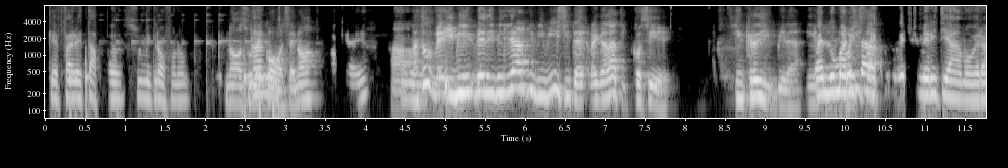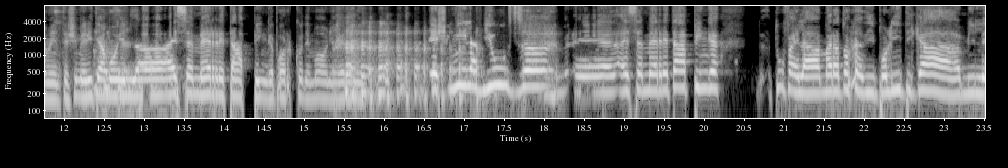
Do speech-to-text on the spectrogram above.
che fare tap sul microfono? No, sulle ah, cose, no? no? Ok. Ah. Ma tu vedi, vedi, miliardi di visite regalati così. Incredibile. Ma l'umanità sta... è quello che ci meritiamo, veramente. Ci meritiamo il uh, ASMR tapping, porco demonio, 10.000 views eh, ASMR tapping. Tu fai la maratona di politica mille...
